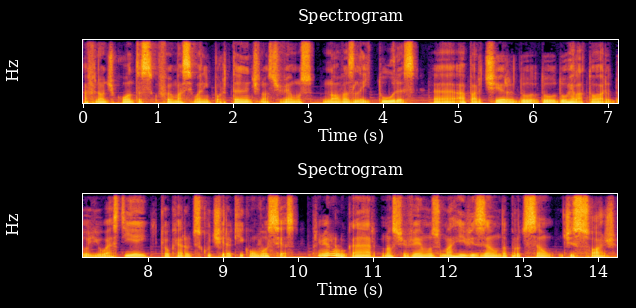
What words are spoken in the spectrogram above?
Afinal de contas, foi uma semana importante, nós tivemos novas leituras uh, a partir do, do, do relatório do USDA que eu quero discutir aqui com vocês. Em primeiro lugar, nós tivemos uma revisão da produção de soja.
